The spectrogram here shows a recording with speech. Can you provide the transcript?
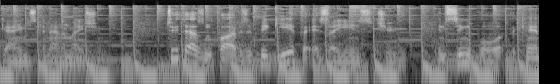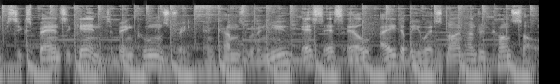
games and animation. 2005 is a big year for SAE Institute. In Singapore, the campus expands again to Bencoolen Street and comes with a new SSL AWS 900 console,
